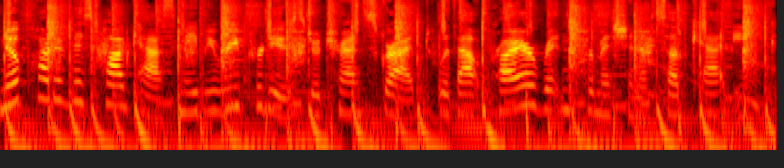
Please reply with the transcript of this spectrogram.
No part of this podcast may be reproduced or transcribed without prior written permission of Subcat Inc.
